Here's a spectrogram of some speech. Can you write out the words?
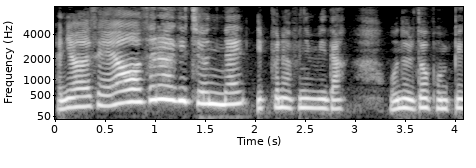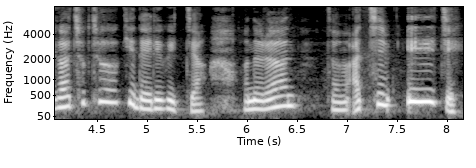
안녕하세요. 사랑하기 좋은 날 이쁜 아분입니다. 오늘도 봄비가 촉촉히 내리고 있죠. 오늘은 좀 아침 일찍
